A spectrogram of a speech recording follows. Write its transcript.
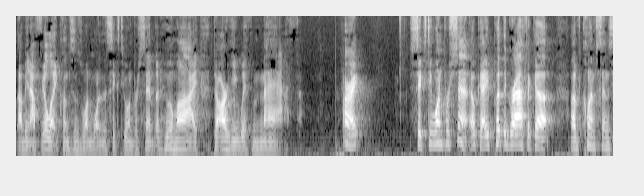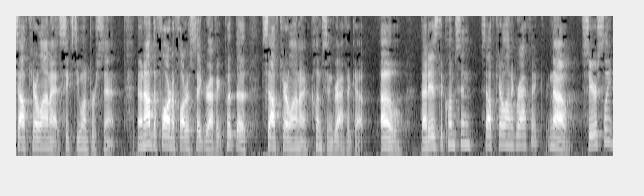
I mean, I feel like Clemson's won more than 61%, but who am I to argue with math? All right. 61%. Okay. Put the graphic up of Clemson, South Carolina at 61%. No, not the Florida, Florida State graphic. Put the South Carolina, Clemson graphic up. Oh, that is the Clemson, South Carolina graphic? No. Seriously?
